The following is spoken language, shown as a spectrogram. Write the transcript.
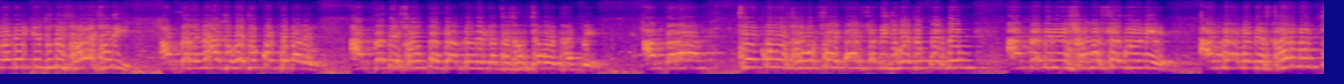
আমাদেরকে যদি সরাসরি আপনারা না যোগাযোগ করতে পারেন, আপনাদের সন্তান তো আপনাদের কাছে সবসময় থাকবে। আপনারা যে কোনো সমস্যায় তার সাথে যোগাযোগ করবেন। আপনাদের এই সমস্যাগুলো নিয়ে আমরা আমাদের সর্বোচ্চ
